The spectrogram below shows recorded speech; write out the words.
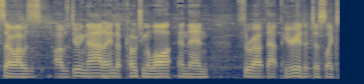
So I was I was doing that. I ended up coaching a lot, and then throughout that period, it just like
